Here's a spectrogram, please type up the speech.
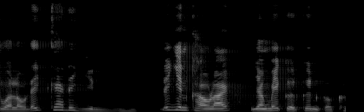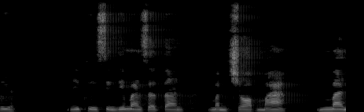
ตัวเราได้แค่ได้ยิน ได้ยินข่าวร้ายยังไม่เกิดขึ้นก็เครียด นี่คือสิ่งที่มารซาตานมันชอบมาก มัน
